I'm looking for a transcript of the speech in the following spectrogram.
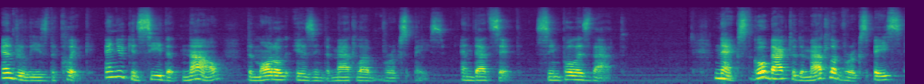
and release the click. And you can see that now the model is in the MATLAB workspace. And that's it. Simple as that. Next, go back to the MATLAB workspace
